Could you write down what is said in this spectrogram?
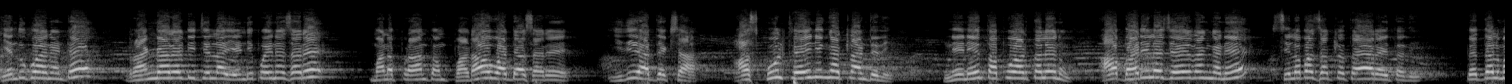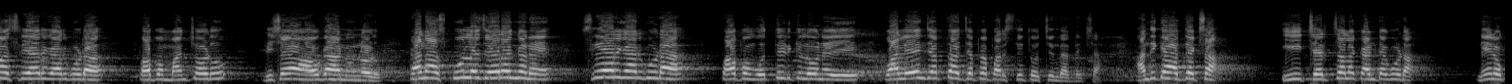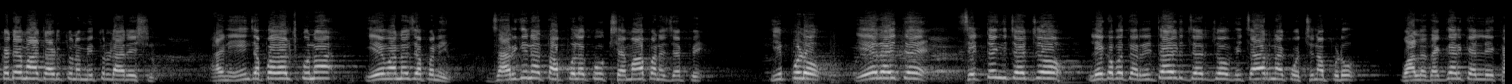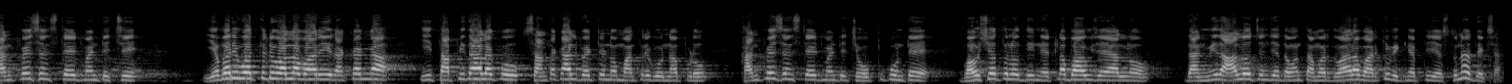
ఎందుకు అని అంటే రంగారెడ్డి జిల్లా ఎండిపోయినా సరే మన ప్రాంతం పడావు పడ్డా సరే ఇది అధ్యక్ష. ఆ స్కూల్ ట్రైనింగ్ అట్లాంటిది. నేనేం తప్పు పడతలేను. ఆ బడిలో చేయడంగానే సిలబస్ అట్లా తయారవుతుంది పెద్దలు మా శ్రీహరి గారు కూడా పాపం మంచోడు విషయం అవగాహన ఉన్నాడు కానీ ఆ స్కూల్లో చేరంగానే శ్రీహరి గారు కూడా పాపం ఒత్తిడికి లోనయ్యి వాళ్ళు ఏం చెప్తే అది చెప్పే పరిస్థితి వచ్చింది అధ్యక్ష. అందుకే అధ్యక్ష ఈ చర్చల కంటే కూడా నేను ఒక్కటే మాట అడుగుతున్న మిత్రుడు హరీష్ను. ఆయన ఏం చెప్పదలుచుకున్నా ఏమన్నా చెప్పని జరిగిన తప్పులకు క్షమాపణ చెప్పి ఇప్పుడు ఏదైతే సిట్టింగ్ జడ్జో లేకపోతే రిటైర్డ్ జడ్జో విచారణకు వచ్చినప్పుడు వాళ్ళ దగ్గరికి వెళ్ళి కన్ఫెషన్ స్టేట్మెంట్ ఇచ్చి ఎవరి ఒత్తిడి వల్ల వారి రకంగా ఈ తప్పిదాలకు సంతకాలు పెట్టిండో మంత్రిగా ఉన్నప్పుడు కన్ఫెషన్ స్టేట్మెంట్ ఇచ్చి ఒప్పుకుంటే భవిష్యత్తులో దీన్ని ఎట్లా బాగు చేయాలనో దాని మీద ఆలోచన చేద్దామని తమరి ద్వారా వారికి విజ్ఞప్తి చేస్తున్నా అధ్యక్ష.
